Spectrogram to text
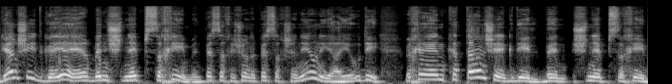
גר שהתגייר בין שני פסחים, בין פסח ראשון לפסח שני הוא נהיה יהודי. וכן קטן שהגדיל בין שני פסחים,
